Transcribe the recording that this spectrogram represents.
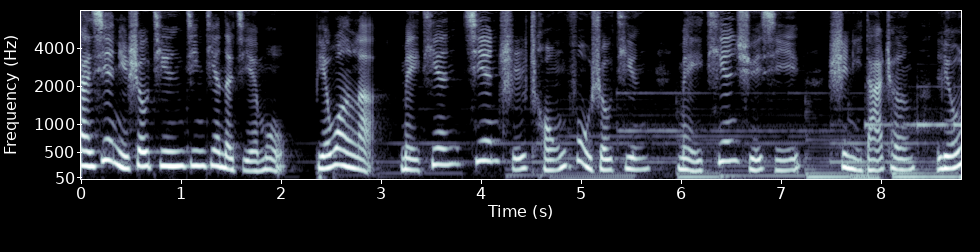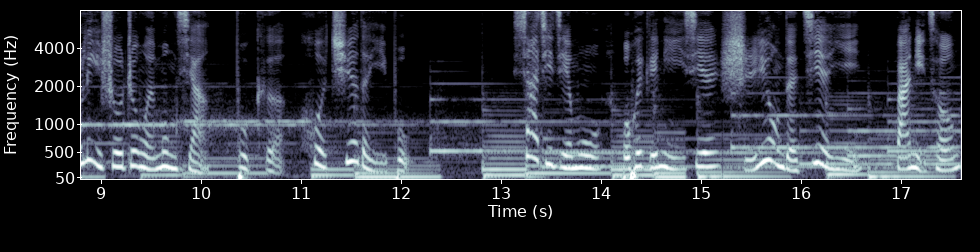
感谢你收听今天的节目，别忘了每天坚持重复收听，每天学习是你达成流利说中文梦想不可或缺的一步。下期节目我会给你一些实用的建议，把你从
